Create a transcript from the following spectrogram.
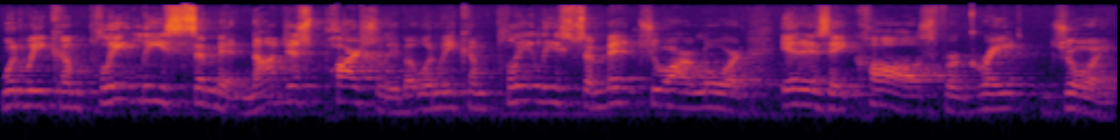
When we completely submit, not just partially, but when we completely submit to our Lord, it is a cause for great joy.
